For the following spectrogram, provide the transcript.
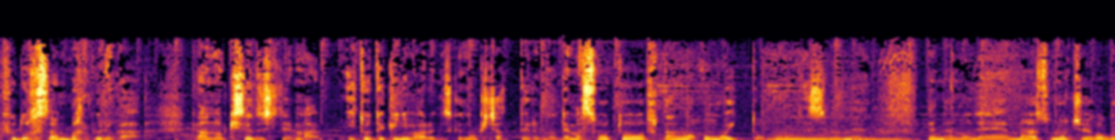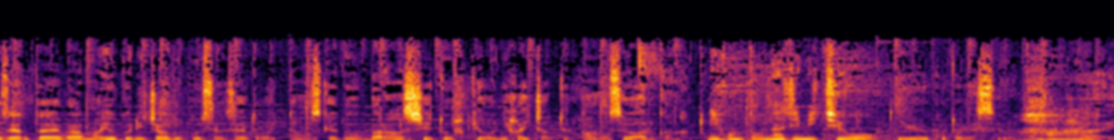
不動産バブルがあの季節して、まあ、意図的にもあるんですけど起きちゃってるので、まあ、相当負担は重いと思うんですよね。でなので、まあ、その中国全体が、まあ、よくリチャード・クー先生とか言ってますけどバランスシート不況に入っちゃってる可能性はあるかなと。日本と同じ道を。いうことですよね。はい、はい、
